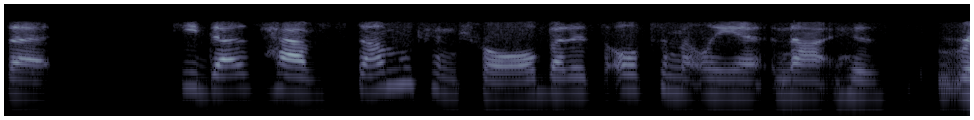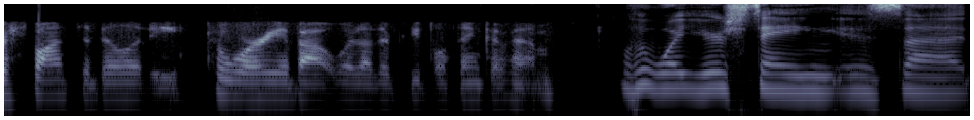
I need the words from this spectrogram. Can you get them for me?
that he does have some control, but it's ultimately not his responsibility to worry about what other people think of him. Well, what you're saying is that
